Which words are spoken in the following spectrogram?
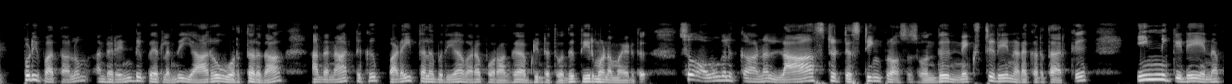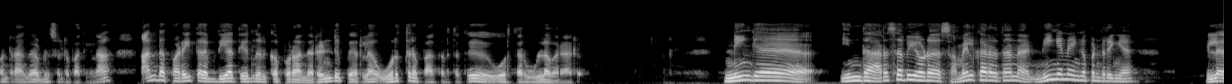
எப்படி பார்த்தாலும் அந்த ரெண்டு பேர்லேருந்து யாரோ ஒருத்தர் தான் அந்த நாட்டுக்கு படைத்தளபதியாக வர போகிறாங்க அப்படின்றது வந்து தீர்மானம் ஆயிடுது ஸோ அவங்களுக்கான லாஸ்ட் டெஸ்டிங் ப்ராசஸ் வந்து நெக்ஸ்ட் டே நடக்கிறதா இருக்குது இன்னைக்கு டே என்ன பண்ணுறாங்க அப்படின்னு சொல்லிட்டு பார்த்தீங்கன்னா அந்த படைத்தளபதியாக தேர்ந்தெடுக்க போகிற அந்த ரெண்டு பேரில் ஒருத்தரை பார்க்கறதுக்கு ஒருத்தர் உள்ள வராரு. நீங்கள் இந்த அரசவையோட சமையல்காரர் தானே நீங்கள் என்ன இங்கே பண்ணுறீங்க இல்லை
